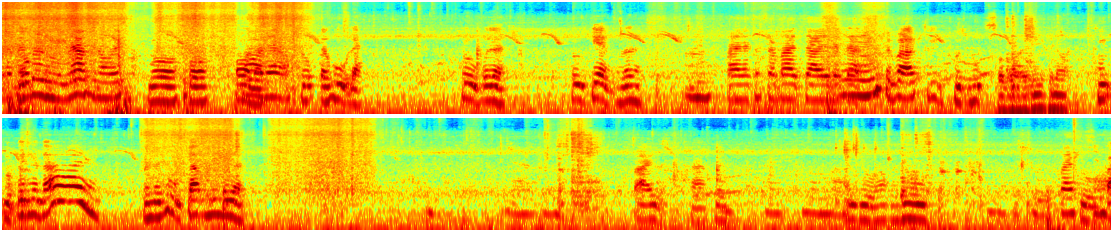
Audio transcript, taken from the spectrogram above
แล้วก็เบิ่งอีกแล้วพี่น้องเลยงอพอพอแล้วลูกแต่หูแหละลูกไปเลยลูกแจ้งเลยอืมไปแล้วก็สบายใจแล้วก็สบายคือฝึกลูกสบายดีพี่น้องฝึกลูกเป็นก็ได้มันจะหูจักดีเลย ไปตาคุณมันอยู่เขาก็อยู่ไปอยู่นไปไป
